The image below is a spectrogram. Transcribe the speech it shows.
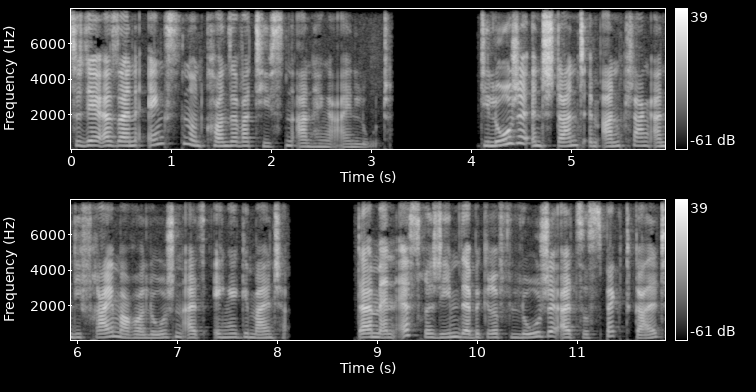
zu der er seine engsten und konservativsten Anhänger einlud. Die Loge entstand im Anklang an die Freimaurerlogen als enge Gemeinschaft. Da im NS-Regime der Begriff Loge als suspekt galt,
